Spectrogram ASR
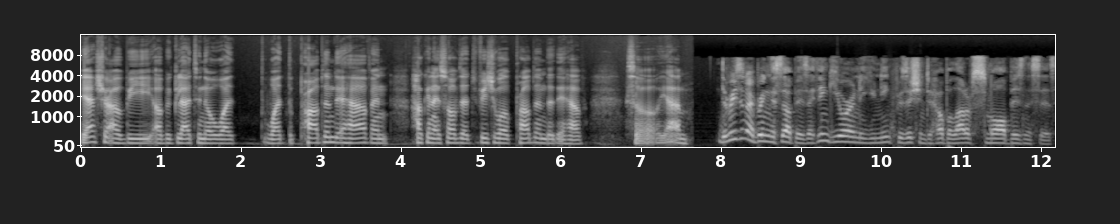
yeah, sure, I'll be I'll be glad to know what what the problem they have and how can I solve that visual problem that they have. So yeah. The reason I bring this up is I think you're in a unique position to help a lot of small businesses.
